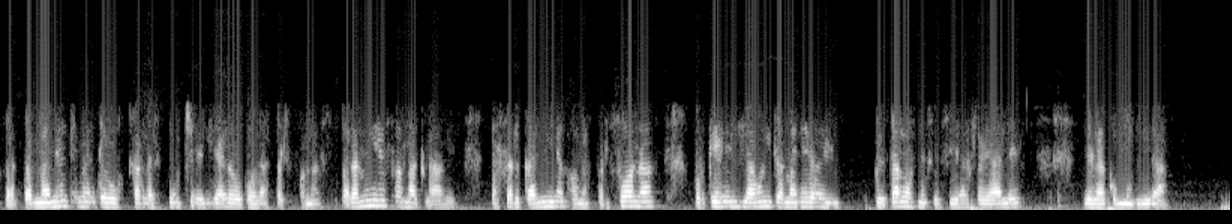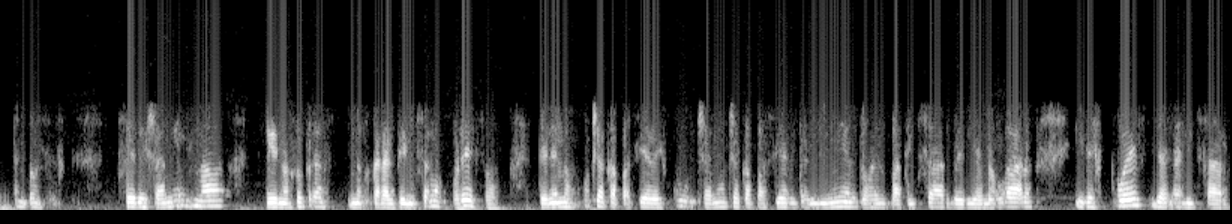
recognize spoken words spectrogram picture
o sea, permanentemente buscar la escucha y el diálogo con las personas. Para mí eso es la clave, la cercanía con las personas, porque es la única manera de interpretar las necesidades reales de la comunidad. Entonces, ser ella misma, que nosotras nos caracterizamos por eso, tenemos mucha capacidad de escucha, mucha capacidad de entendimiento, de empatizar, de dialogar y después de analizar.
